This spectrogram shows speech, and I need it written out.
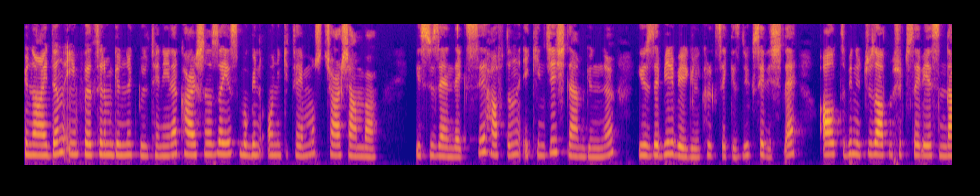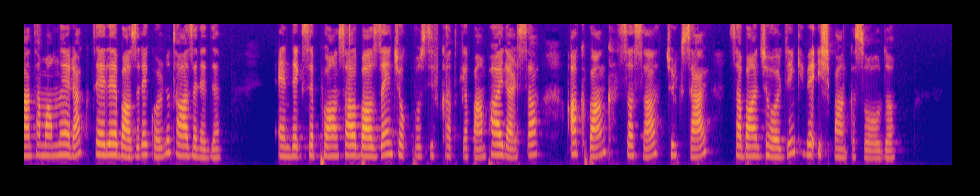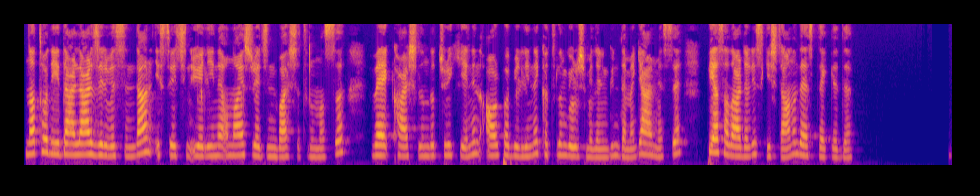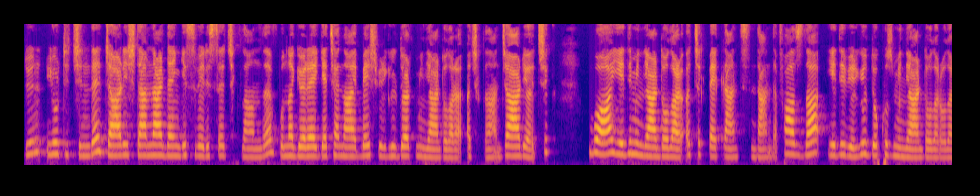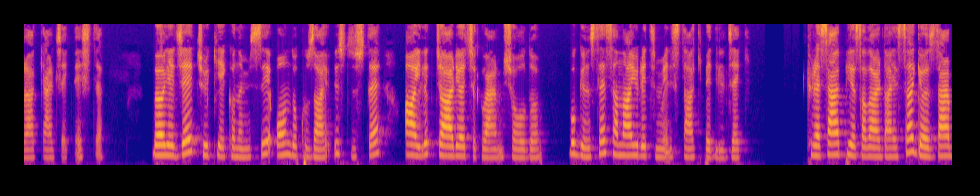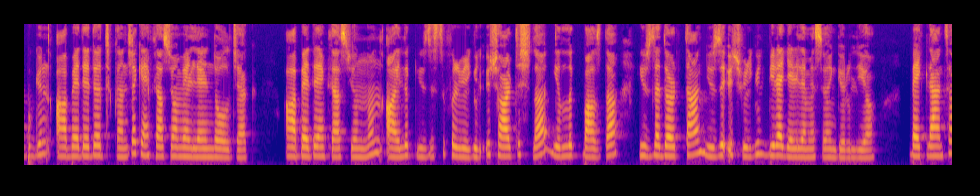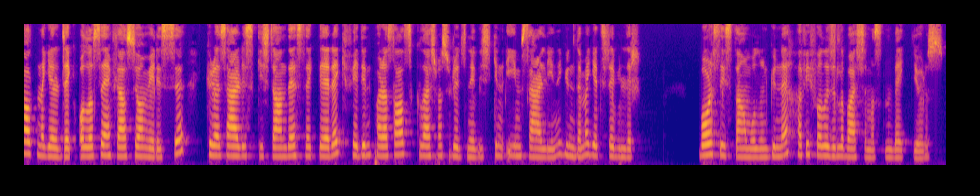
Günaydın, İnfo Yatırım Günlük Bülteni ile karşınızdayız. Bugün 12 Temmuz Çarşamba. BIST endeksi haftanın ikinci işlem gününü %1,48 yükselişle 6363 seviyesinden tamamlayarak TL bazlı rekorunu tazeledi. Endekse puansal bazda en çok pozitif katkı yapan paylar ise Akbank, Sasa, Turkcell, Sabancı Holding ve İş Bankası oldu. NATO Liderler Zirvesi'nden İsveç'in üyeliğine onay sürecinin başlatılması ve karşılığında Türkiye'nin Avrupa Birliği'ne katılım görüşmelerinin gündeme gelmesi piyasalarda risk iştahını destekledi. Dün yurt içinde cari işlemler dengesi verisi açıklandı. Buna göre geçen ay 5,4 milyar dolar açıklanan cari açık bu ay 7 milyar dolar açık beklentisinden de fazla 7,9 milyar dolar olarak gerçekleşti. Böylece Türkiye ekonomisi 19 ay üst üste aylık cari açık vermiş oldu. Bugün ise sanayi üretim verisi takip edilecek. Küresel piyasalarda ise gözler bugün ABD'de açıklanacak enflasyon verilerinde olacak. ABD enflasyonunun aylık %0,3 artışla yıllık bazda %4'ten %3,1'e gerilemesi öngörülüyor. Beklenti altına gelecek olası enflasyon verisi küresel risk iştahını destekleyerek Fed'in parasal sıkılaşma sürecine ilişkin iyimserliğini gündeme getirebilir. Borsa İstanbul'un güne hafif alıcılı başlamasını bekliyoruz.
